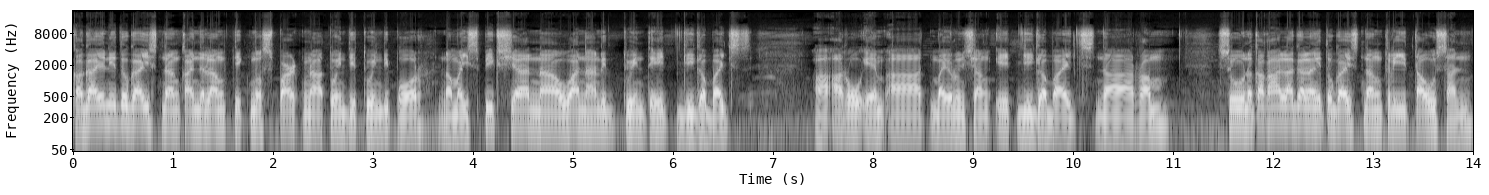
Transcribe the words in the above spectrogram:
Kagaya nito guys ng kanilang Tecno Spark na 2024 na may specs siya na 128 gigabytes uh, ROM at mayroon siyang 8 gigabytes na RAM. So nagkakahalaga lang ito guys ng 3,800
